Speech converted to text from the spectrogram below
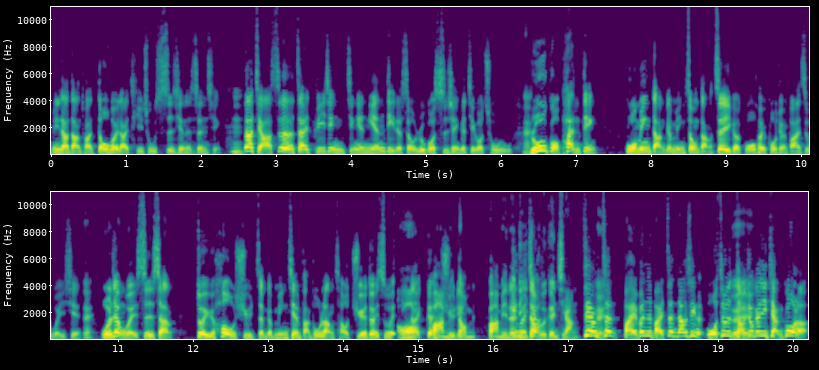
民进党党团都会来提出事件的申请。嗯，那假设在逼近今年年底的时候，如果事件一个结果出炉，如果判定国民党跟民众党这一个国会扩权法案是违宪，对。我认为事实上。对于后续整个民间反扑浪潮，绝对是会引来更剧烈，罢免的力道会更强。这样正百分之百正当性，我是不是早就跟你讲过了？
